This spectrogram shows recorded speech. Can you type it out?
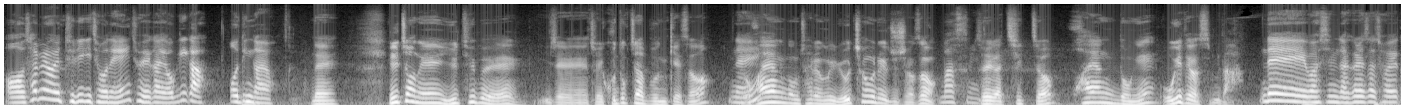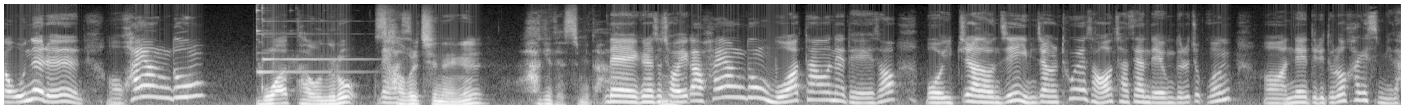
어, 설명을 드리기 전에 저희가 여기가 어딘가요? 네. 일전에 유튜브에 이제 저희 구독자분께서 네. 그 화양동 촬영을 요청을 해주셔서 맞습니다. 저희가 직접 화양동에 오게 되었습니다. 네, 맞습니다. 그래서 저희가 오늘은 어, 화양동 모아타운으로 네, 사업을 진행을 하게 됐습니다. 네, 그래서 저희가 화양동 모아타운에 대해서 뭐 입지라든지 임장을 통해서 자세한 내용들을 조금 어, 안내해드리도록 하겠습니다.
